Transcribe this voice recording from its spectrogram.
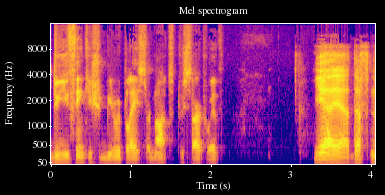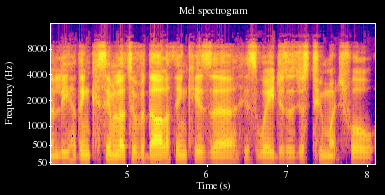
Do you think he should be replaced or not to start with? Yeah, yeah, definitely. I think similar to Vidal, I think his uh, his wages are just too much for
